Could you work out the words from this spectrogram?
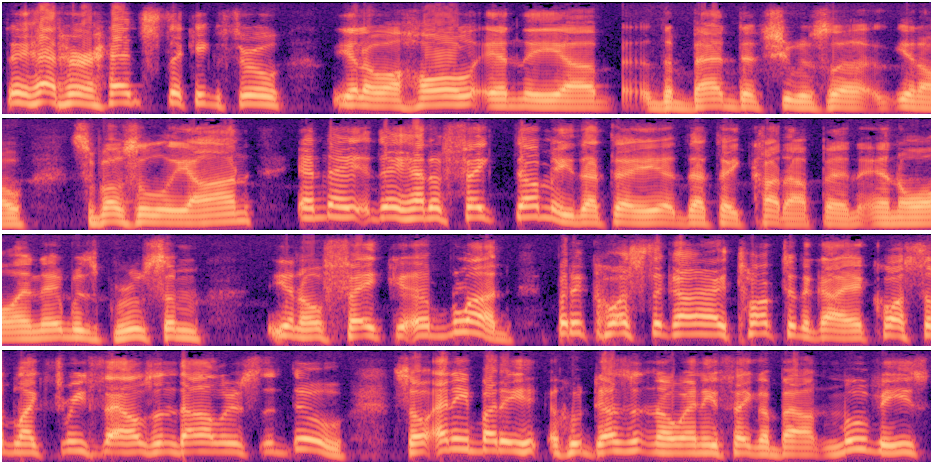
They had her head sticking through, you know, a hole in the uh, the bed that she was, uh, you know, supposedly on, and they they had a fake dummy that they that they cut up and and all, and it was gruesome. You know, fake uh, blood, but it cost the guy. I talked to the guy. It cost him like three thousand dollars to do. So anybody who doesn't know anything about movies,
